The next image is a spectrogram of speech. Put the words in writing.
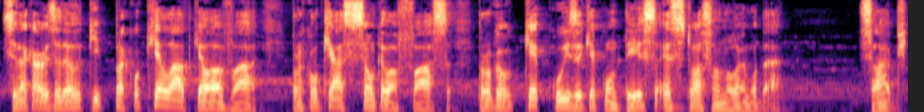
Se na cabeça dela que para qualquer lado que ela vá, para qualquer ação que ela faça, para qualquer coisa que aconteça, essa situação não vai mudar. Sabe?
